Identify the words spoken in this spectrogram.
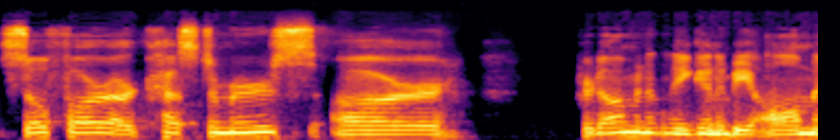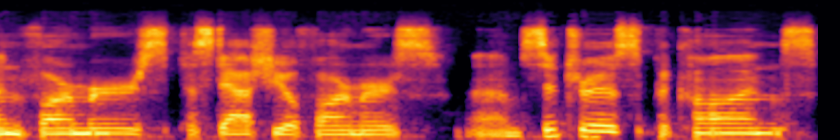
so far, our customers are predominantly going to be almond farmers, pistachio farmers, um, citrus, pecans,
